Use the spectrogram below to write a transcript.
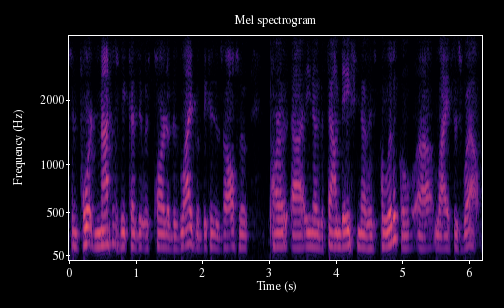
it's important not just because it was part of his life, but because it was also part, uh, you know, the foundation of his political uh, life as well.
